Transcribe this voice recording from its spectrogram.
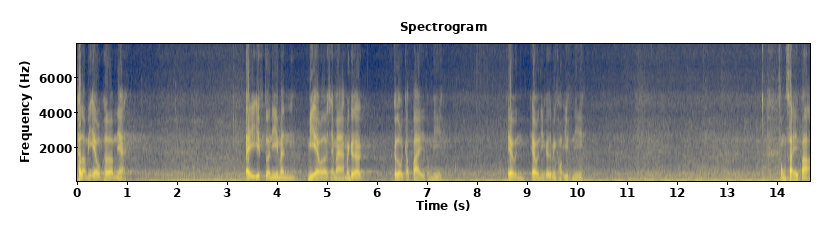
ถ้าเรามีเอลเพิ่มเนี่ยไอ if ตัวนี้มันมี l แล้วใช่ไหมมันก็จะกระโดดกลับไปตรงนี้ l l นี้ก็จะเป็นของ if นี้ สงสัยเปล่า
